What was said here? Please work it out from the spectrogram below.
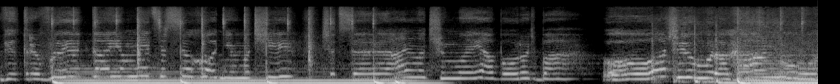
Вітри таємниця сьогодні вночі. Чи це реально, чи моя боротьба? Очі урагану.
